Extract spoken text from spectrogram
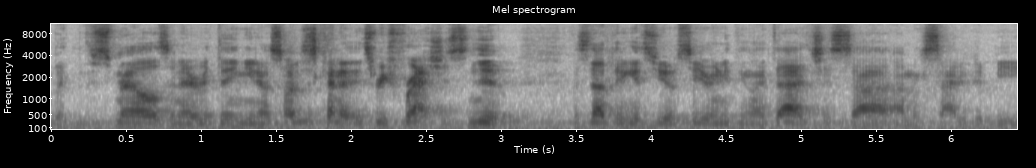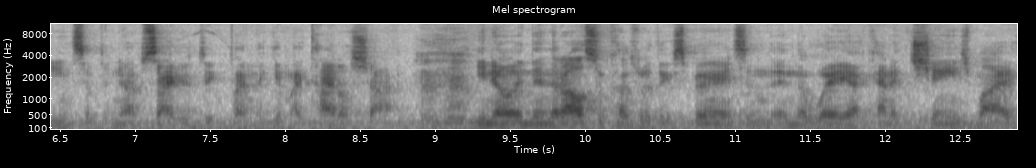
like the smells and everything, you know. So I'm just kind of it's refreshed. It's new. It's nothing against UFC or anything like that. It's just uh, I'm excited to be in something new. I'm excited to finally get my title shot, you know. And then that also comes with experience and, and the way I kind of changed my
